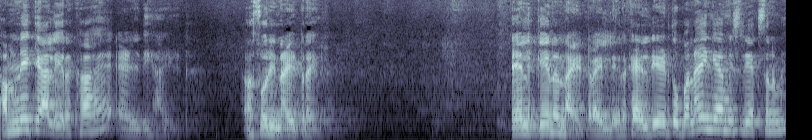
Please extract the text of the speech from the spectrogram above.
हमने क्या ले रखा है? Aldehyde. Sorry, nitrile. Alkane nitrile ले रखा है। एल्डिहाइड तो बनाएँगे हम इस रिएक्शन में।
